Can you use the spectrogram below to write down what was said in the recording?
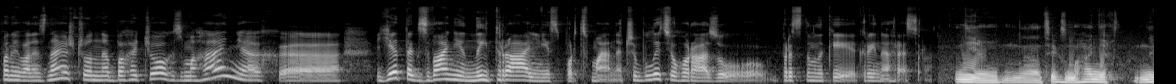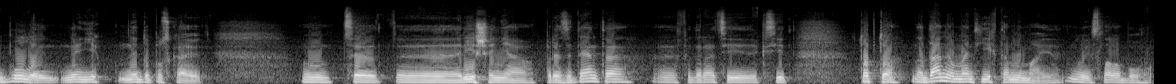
Пане Іване, знаю, що на багатьох змаганнях е, є так звані нейтральні спортсмени. Чи були цього разу представники країни-агресора? Ні, на цих змаганнях не було, їх не допускають. Ну, Це е, рішення президента е, Федерації КСІД. Тобто на даний момент їх там немає. Ну і слава Богу.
